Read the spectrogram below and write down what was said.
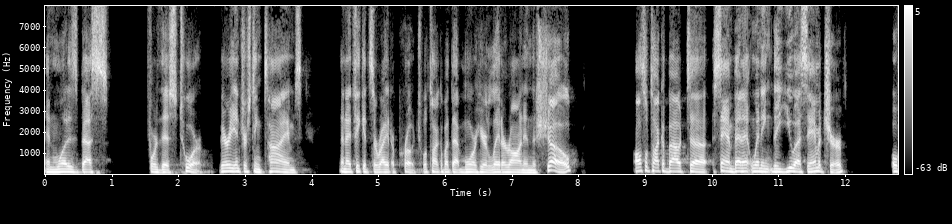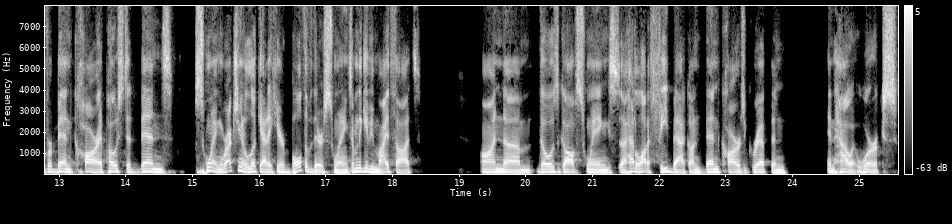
and what is best for this tour. Very interesting times. And I think it's the right approach. We'll talk about that more here later on in the show. Also, talk about uh, Sam Bennett winning the U.S. Amateur over Ben Carr. I posted Ben's swing. We're actually going to look at it here, both of their swings. I'm going to give you my thoughts on um, those golf swings. I had a lot of feedback on Ben Carr's grip and and how it works.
